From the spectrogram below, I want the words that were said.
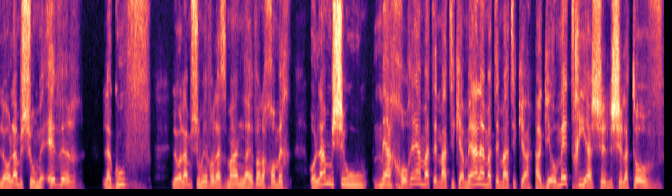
לעולם שהוא מעבר לגוף, לעולם שהוא מעבר לזמן, מעבר לחומר, עולם שהוא מאחורי המתמטיקה, מעל המתמטיקה, הגיאומטריה של, של הטוב,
